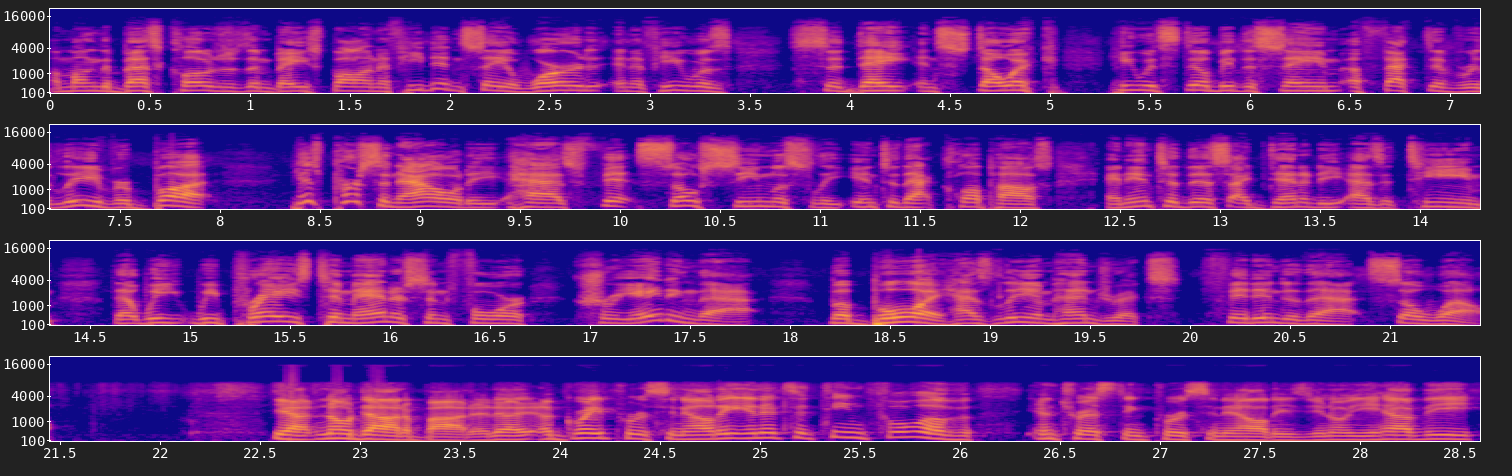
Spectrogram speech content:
among the best closers in baseball. And if he didn't say a word and if he was sedate and stoic, he would still be the same effective reliever. But his personality has fit so seamlessly into that clubhouse and into this identity as a team that we we praise Tim Anderson for creating that. But boy, has Liam Hendriks fit into that so well. Yeah, no doubt about it. A, a, great personality, and it's a team full of interesting personalities. You know, you have the,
